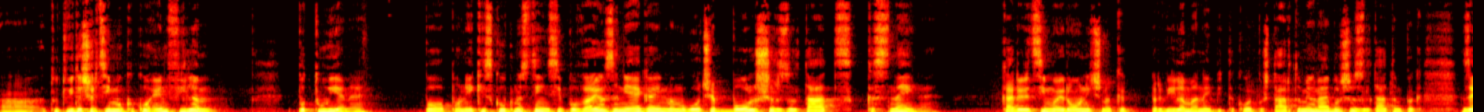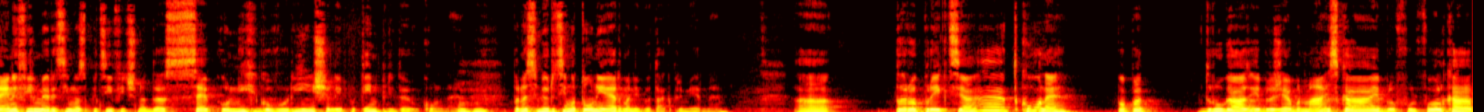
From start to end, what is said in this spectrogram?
Uh, tudi vidiš, recimo, kako en film potuje ne, po, po neki skupnosti in si povejo za njega in ima mogoče boljši rezultat kasneje. ne. Kar je recimo ironično, ker praviloma ne bi takoj po štartu imel najboljši rezultat, ampak za ene filme je recimo specifično, da se o njih govori in šele potem pridejo okol. Uh -huh. Pa nas je bil recimo Tony Erdman, je bil tak primer. Ne? Uh, prva projekcija, eh, tako ne, pa, pa druga je bila že abonmajska, je bilo full folka,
